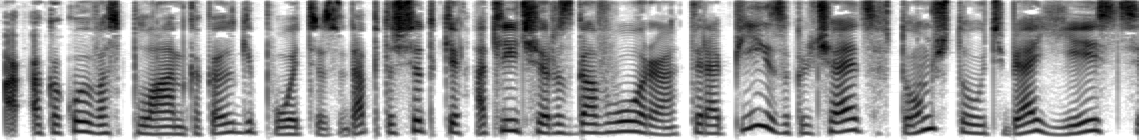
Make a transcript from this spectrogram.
а, а какой у вас план, какая у вас гипотеза, да, потому что все-таки отличие разговора терапии заключается в том, что у тебя есть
